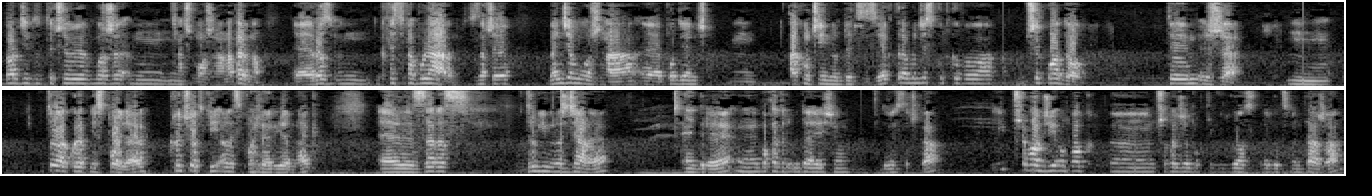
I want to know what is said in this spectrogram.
bardziej dotyczyły może, m, znaczy może, no na pewno, e, roz, m, kwestii fabularnych. To znaczy, będzie można e, podjąć taką czy inną decyzję, która będzie skutkowała przykładowo tym, że mm, tu akurat nie spoiler, króciutki, ale spoiler jednak. E, zaraz w drugim rozdziale gry e, bohater udaje się do miasteczka i przechodzi obok, e, przechodzi obok takiego starego cmentarza.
